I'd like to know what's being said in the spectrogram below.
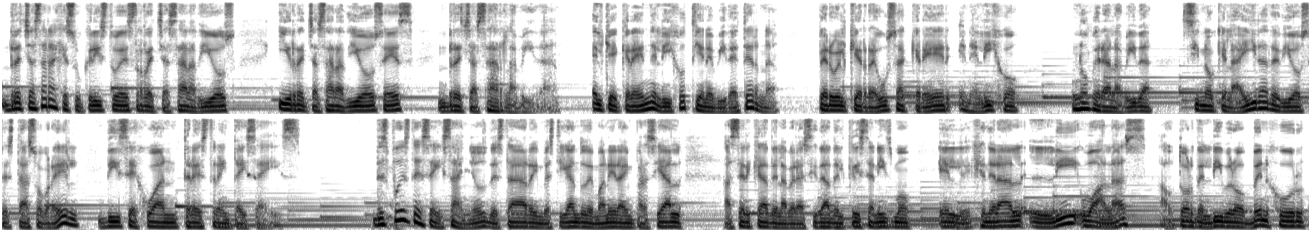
Rechazar a Jesucristo es rechazar a Dios y rechazar a Dios es rechazar la vida. El que cree en el Hijo tiene vida eterna pero el que rehúsa creer en el Hijo no verá la vida, sino que la ira de Dios está sobre él, dice Juan 3:36. Después de seis años de estar investigando de manera imparcial acerca de la veracidad del cristianismo, el general Lee Wallace, autor del libro Ben Hur,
